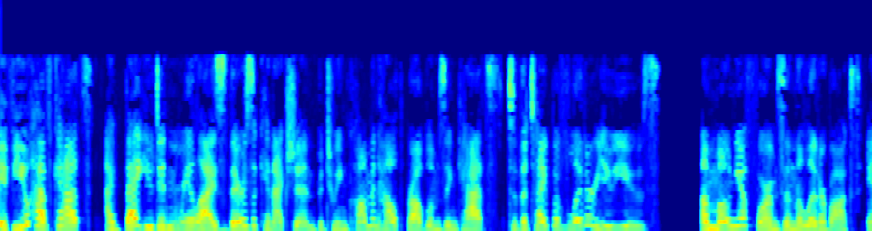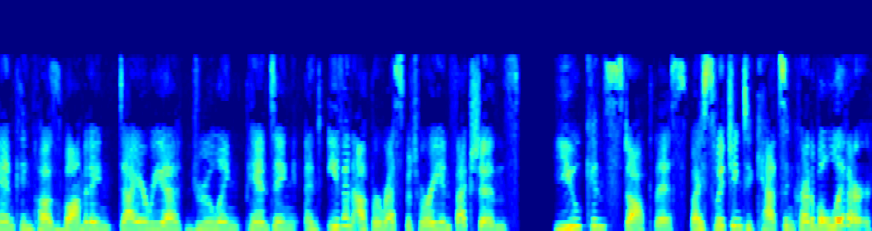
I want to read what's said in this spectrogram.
If you have cats, I bet you didn't realize there's a connection between common health problems in cats to the type of litter you use. Ammonia forms in the litter box and can cause vomiting, diarrhea, drooling, panting, and even upper respiratory infections. You can stop this by switching to Cat's Incredible Litter.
